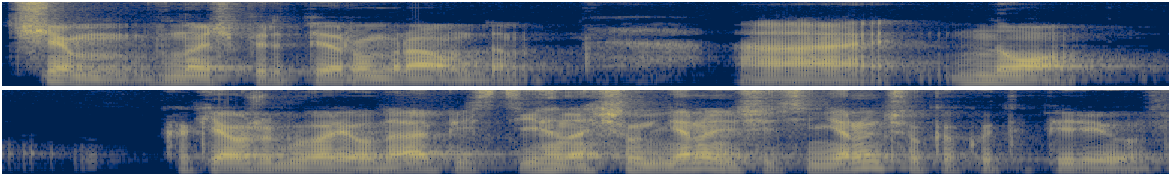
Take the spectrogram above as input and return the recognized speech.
чем в ночь перед первым раундом. А, но, как я уже говорил, да, PST я начал нервничать и нервничал какой-то период.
